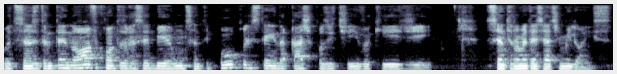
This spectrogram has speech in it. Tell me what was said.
839, contas a receber um cento e pouco, eles têm ainda caixa positiva aqui de 197 milhões.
